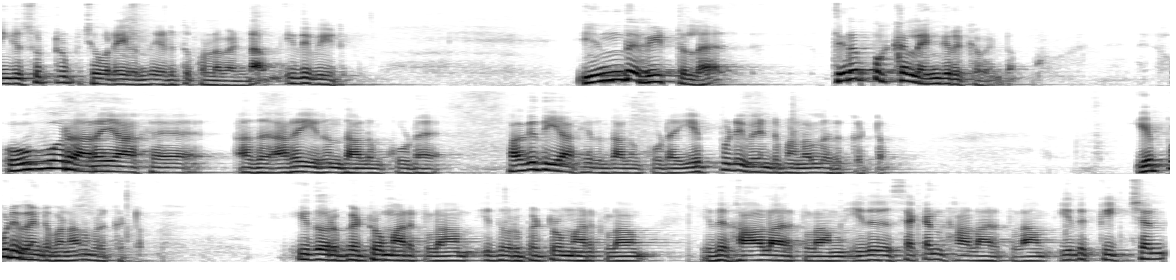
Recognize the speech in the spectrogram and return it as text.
நீங்கள் சுற்றுச்சுவரை வந்து எடுத்துக்கொள்ள வேண்டாம். இது வீடு. இந்த வீட்டில் திறப்புக்கள் எங்கே இருக்க வேண்டும்? ஒவ்வொரு அறையாக அது அறை இருந்தாலும் கூட பகுதியாக இருந்தாலும் கூட எப்படி வேண்டுமானாலும் இருக்கட்டும். எப்படி வேண்டுமானாலும் இருக்கட்டும். இது ஒரு பெட்ரூமாக இருக்கலாம் இது ஒரு பெட்ரூமாக இருக்கலாம் இது ஹாலாக இருக்கலாம் இது செகண்ட் ஹாலாக இருக்கலாம் இது கிச்சன்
